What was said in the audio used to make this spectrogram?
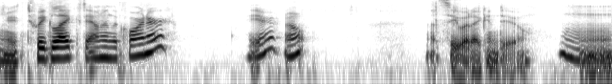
Any twig like down in the corner? Here? No. Let's see what I can do. Hmm.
